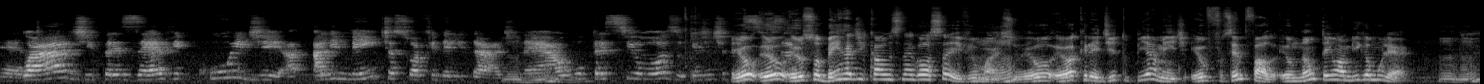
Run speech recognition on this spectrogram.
É. Guarde, preserve, cuide, a- alimente a sua fidelidade, Uhum. né? É algo precioso que a gente precisa. Eu, eu, eu sou bem radical nesse negócio aí, viu, Uhum. Márcio? Eu, eu acredito piamente. Eu sempre falo, eu não tenho amiga mulher. Uhum.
